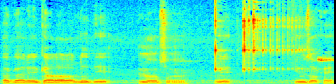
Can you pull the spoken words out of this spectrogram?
I got it, it got out a little bit. You know what I'm saying? But it was okay.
